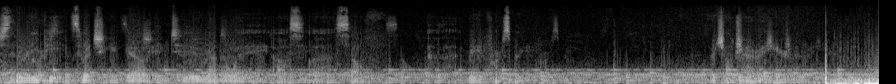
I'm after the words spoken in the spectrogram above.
there's the repeats, which can go into runaway, uh, self uh, reinforcement, which I'll try right here.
